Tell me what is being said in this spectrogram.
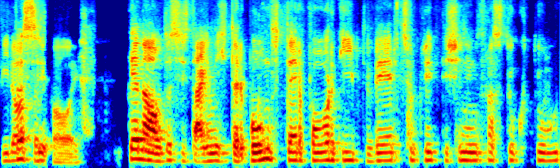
Wie läuft das, das bei euch? Genau, das ist eigentlich der Bund, der vorgibt, wer zur kritischen Infrastruktur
